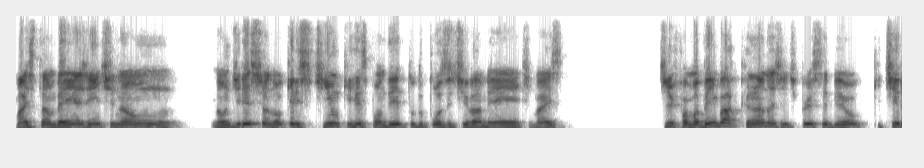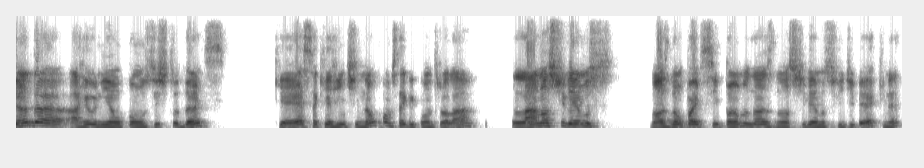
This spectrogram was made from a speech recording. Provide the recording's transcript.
Mas também a gente não não direcionou que eles tinham que responder tudo positivamente, mas de forma bem bacana a gente percebeu que tirando a, a reunião com os estudantes, que é essa que a gente não consegue controlar, lá nós tivemos, nós não participamos, nós nós tivemos feedback, né?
